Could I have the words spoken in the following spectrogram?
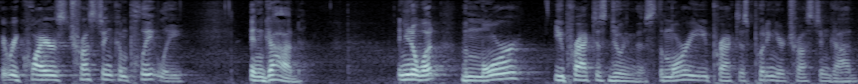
It requires trusting completely in God. And you know what? The more you practice doing this, the more you practice putting your trust in God,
